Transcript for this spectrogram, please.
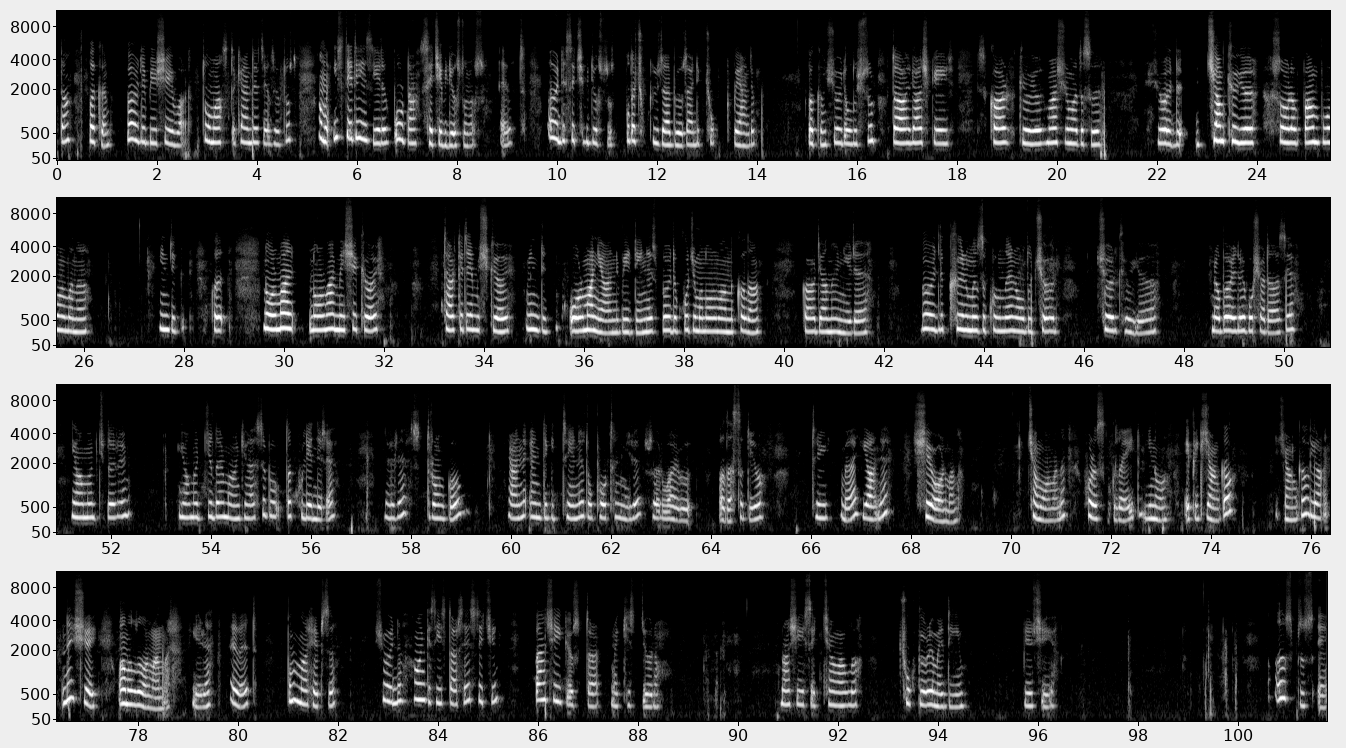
Da bakın böyle bir şey var. Thomas'ta kendiniz yazıyorsunuz. Ama istediğiniz yeri buradan seçebiliyorsunuz. Evet. Öyle seçebiliyorsunuz. Bu da çok güzel bir özellik. Çok beğendim. Bakın şöyle oluşsun. Dağlaşgate, Kar Köyü, Mushroom Adası, şöyle Çam Köyü, sonra Bambu Ormanı, şimdi normal normal Meşe Köy, terk edilmiş köy, şimdi orman yani bildiğiniz böyle kocaman ormanlık alan, gardiyanların yeri, böyle kırmızı kumların olduğu çöl, çöl köyü, ya böyle boş arazi, yağmurcuların yağmurcuların macerası burada kuleleri, Nere? Stronghold. Yani ende gittiğiniz o portalın yeri Survivor adası diyor. Timber yani şey ormanı. Çam ormanı. Forest Glade yine o. Epic Jungle. Jungle yani şey Amazon ormanlar yeri. Evet. Bunlar hepsi. Şöyle hangisi isterseniz seçin. Ben şeyi göstermek istiyorum. Ben şeyi seçeceğim valla. Çok göremediğim bir şeyi. Ispus e.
